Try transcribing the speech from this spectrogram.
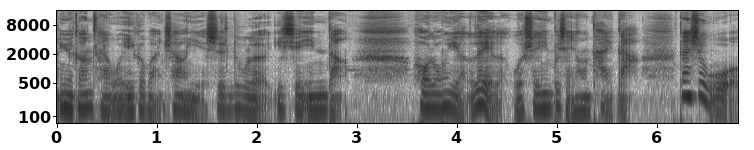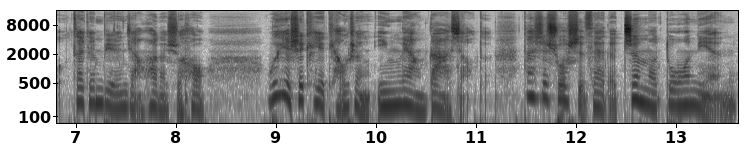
因为刚才我一个晚上也是录了一些音档，喉咙也累了，我声音不想用太大。但是我在跟别人讲话的时候。我也是可以调整音量大小的，但是说实在的，这么多年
